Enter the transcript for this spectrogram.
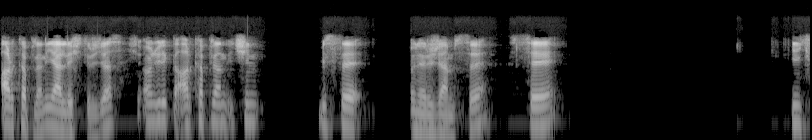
arka planı yerleştireceğiz. Şimdi öncelikle arka plan için bir site önereceğim size. S X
